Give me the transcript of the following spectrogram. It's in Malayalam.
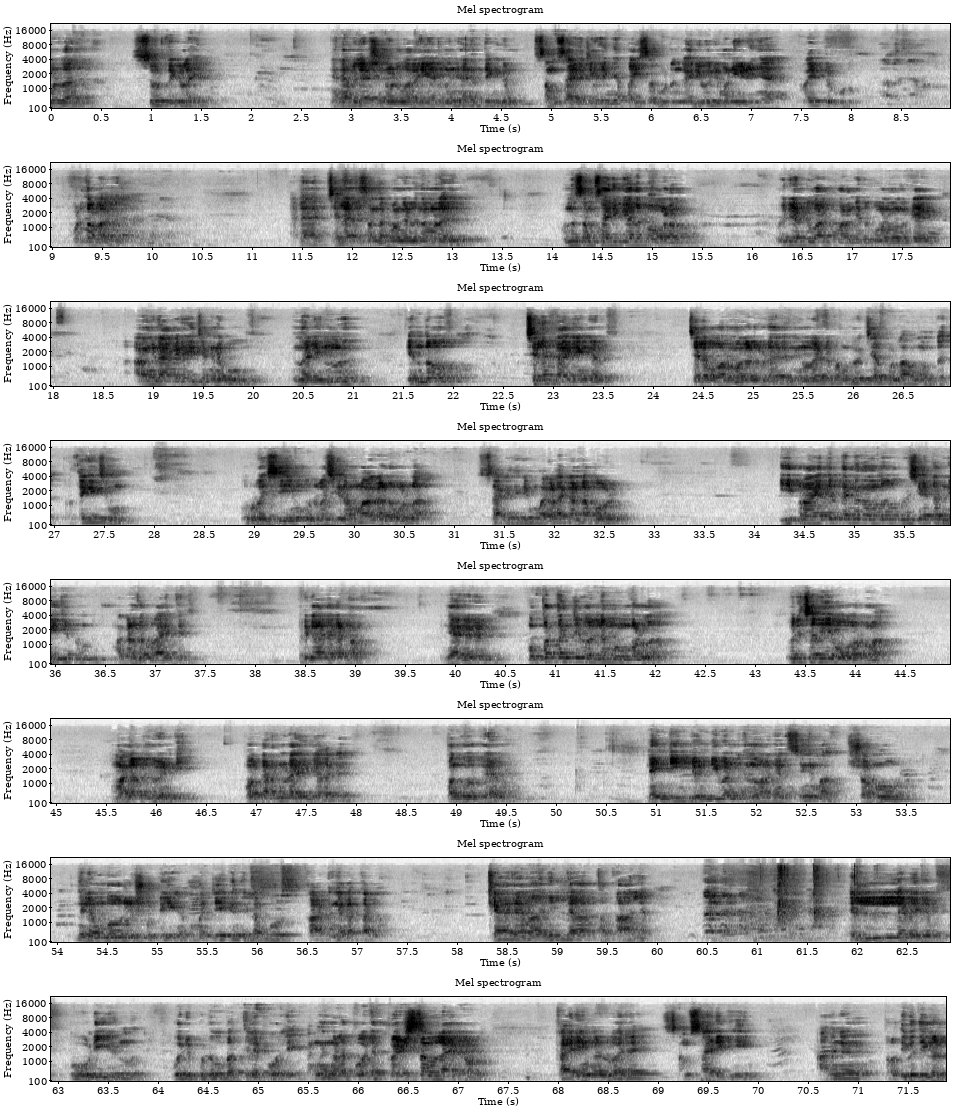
പ്രിയമുള്ള സുഹൃത്തുക്കളെ ഞാൻ അഭിലാഷനോട് പറയായിരുന്നു ഞാൻ എന്തെങ്കിലും സംസാരിച്ചു കഴിഞ്ഞാൽ പൈസ കൂടും. കാര്യം ഒരു മണി കഴിഞ്ഞാൽ റേറ്റ് കൂടും. കൊടുത്തോളാം. അല്ല ചില സന്ദർഭങ്ങളിൽ നമ്മൾ ഒന്ന് സംസാരിക്കാതെ പോകണം. ഒരു രണ്ട് വാക്ക് പറഞ്ഞിട്ട് പോകണമെന്നൊക്കെ അങ്ങനെ ആഗ്രഹിച്ച് അങ്ങനെ പോകും. എന്നാൽ ഇന്ന് എന്തോ ചില കാര്യങ്ങൾ ചില ഓർമ്മകൾ ഇവിടെ നിങ്ങളുമായിട്ട് പങ്കുവെച്ചാൽ കൊള്ളാവുന്നുണ്ട്. പ്രത്യേകിച്ചും ഉർവശിയും ഉർവശിയുടെ മകളുമുള്ള സാഹചര്യം. മകളെ കണ്ടപ്പോൾ ഈ പ്രായത്തിൽ തന്നെ നമ്മൾ ഉർവശിയായിട്ട് അഭിനയിച്ചിട്ടുണ്ട്. മകളുടെ പ്രായത്തിൽ ഒരു കാലഘട്ടം. ഞാനൊരു മുപ്പത്തഞ്ച് കൊല്ലം മുമ്പുള്ള ഒരു ചെറിയ ഓർമ്മ മകൾക്ക് വേണ്ടി. മോൾക്ക് അറിഞ്ഞൂടായിരിക്കും അതൊക്കെ പങ്കുവെക്കുകയാണ്. നയന്റീൻ ട്വന്റി വൺ എന്ന് പറഞ്ഞ സിനിമ ഷൊർണൂർ നിലമ്പൂരിൽ ഷൂട്ട് ചെയ്യുകയാണ്. മഞ്ചേരി നിലമ്പൂർ കാട്ടിനകത്താണ്. കാരവാൻ ഇല്ലാത്ത കാലം. എല്ലാവരും കൂടിയിരുന്ന് ഒരു കുടുംബത്തിലെ പോലെ അംഗങ്ങളെ പോലെ പേഴ്സണലായിട്ടുള്ള കാര്യങ്ങൾ വരെ സംസാരിക്കുകയും അതിന് പ്രതിവിധികൾ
